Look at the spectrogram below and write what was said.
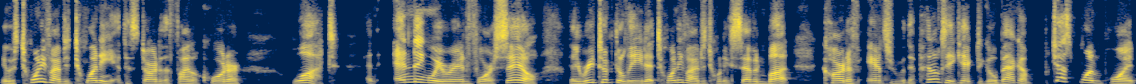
it was 25 to 20 at the start of the final quarter. What an ending we were in for Sale. They retook the lead at 25 to 27, but Cardiff answered with a penalty kick to go back up just one point.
